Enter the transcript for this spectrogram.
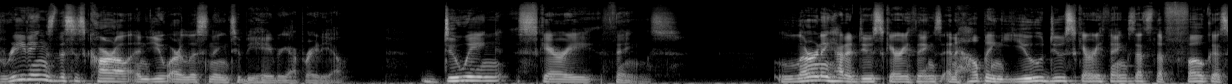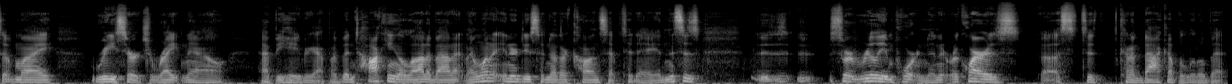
Greetings, this is Carl, and you are listening to Behavior Gap Radio. Doing scary things. Learning how to do scary things and helping you do scary things, that's the focus of my research right now at Behavior Gap. I've been talking a lot about it, and I want to introduce another concept today. And this is, is uh, sort of really important, and it requires us to kind of back up a little bit.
